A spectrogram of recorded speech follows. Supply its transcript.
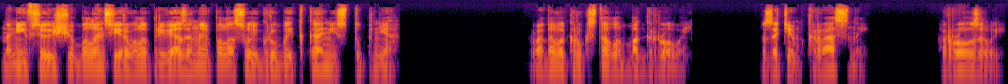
На ней все еще балансировала привязанная полосой грубой ткани ступня. Вода вокруг стала багровой, затем красной, розовой,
